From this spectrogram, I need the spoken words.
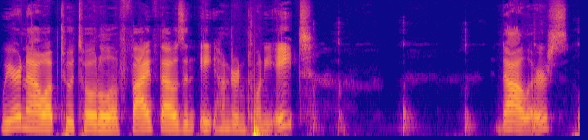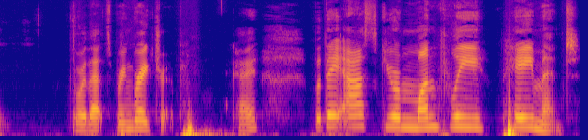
we are now up to a total of $5,828 for that spring break trip. Okay. But they ask your monthly payment.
